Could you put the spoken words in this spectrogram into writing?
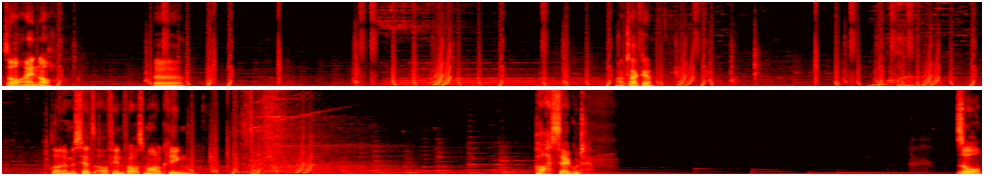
So, einen noch. Äh. Attacke. So, der müsste jetzt auf jeden Fall aufs Maul kriegen. Boah, sehr gut. So.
